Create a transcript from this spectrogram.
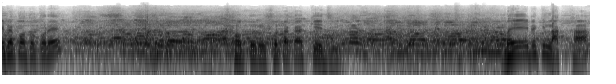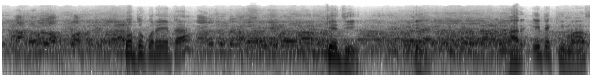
এটা কত করে? সতেরোশো টাকা কেজি। ভাই, এটা কি লাক্ষা? কত করে এটা? কেজি। আর এটা কি মাছ?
